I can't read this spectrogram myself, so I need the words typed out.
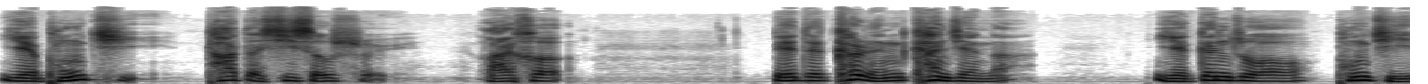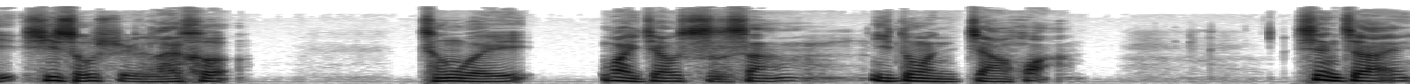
也捧起他的洗手水来喝。别的客人看见了，也跟着捧起洗手水来喝。成为外交史上一段佳话。现在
